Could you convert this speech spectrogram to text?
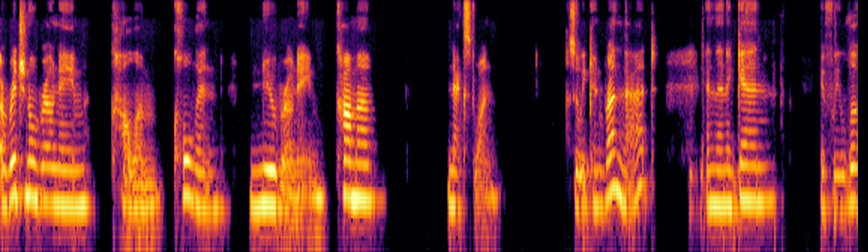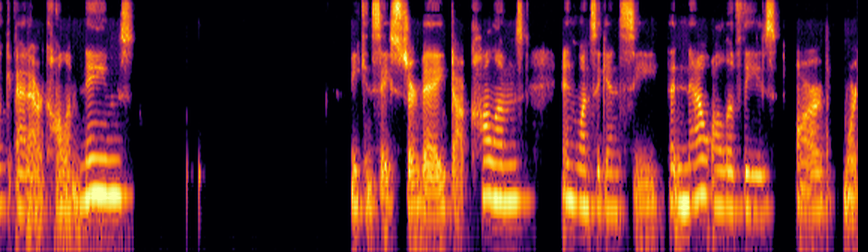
Original row name, column, colon, new row name, comma, next one. So we can run that. And then again, if we look at our column names, we can say survey.columns and once again see that now all of these are more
